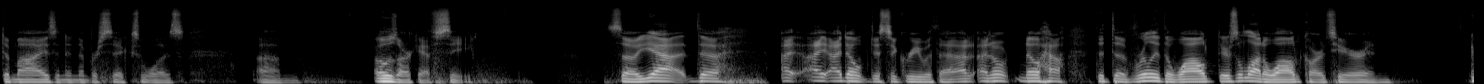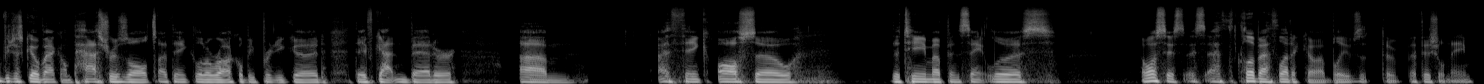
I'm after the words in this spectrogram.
Demize, and then number six was um, Ozark FC. So yeah, the I, I, I don't disagree with that. I, I don't know how that the really the wild there's a lot of wild cards here and if you just go back on past results, I think Little Rock will be pretty good. They've gotten better. Um, I think also the team up in St. Louis. I want to say it's, it's Club Atletico, I believe is the official name.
